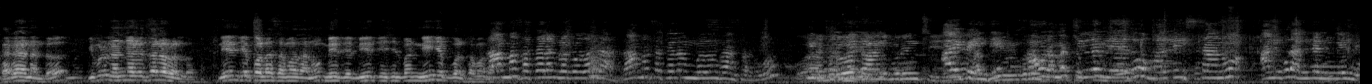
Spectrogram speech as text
సరే అన్నందు ఇప్పుడు నన్ను అడుగుతారు వాళ్ళు నేను చెప్పాలా సమాధానం? మీరు మీరు చేసిన పని నేను చెప్పుకోవాలి సమాధానం. రామ సత్యాలంలో పోదాం రా. రామ సత్యాలం పోదాం రా అంటారు. ఇప్పుడు దాని గురించి అయిపోయింది. అవునమ్మ చిల్లర లేదు మళ్ళీ ఇస్తాను అని కూడా అనలే నువ్వేమి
